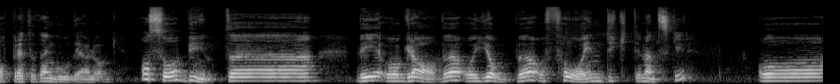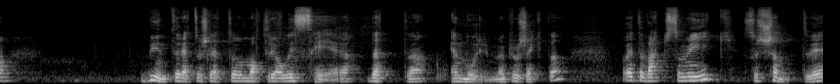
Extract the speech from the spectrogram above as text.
opprettet en god dialog. Og så begynte vi å grave og jobbe og få inn dyktige mennesker. Og begynte rett og slett å materialisere dette enorme prosjektet. Og etter hvert som vi gikk, så skjønte vi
